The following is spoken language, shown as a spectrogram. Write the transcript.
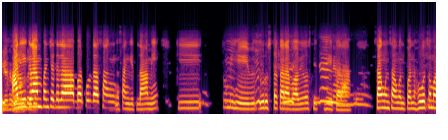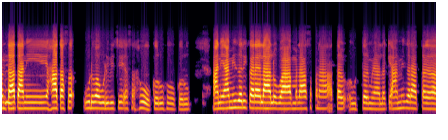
ग्रामपंचायत- ग्रामपंचायतीला भरपूरदा सांग सांगितलं आम्ही की तुम्ही हे दुरुस्त करा बुवा व्यवस्थित हे करा. सांगून सांगून पण होच म्हणतात आणि हात असं उडवा उडवीचे असं हो करू हो करू. आणि आम्ही जरी करायला आलो बा मला असं पण आता उत्तर मिळालं की आम्ही जर आता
